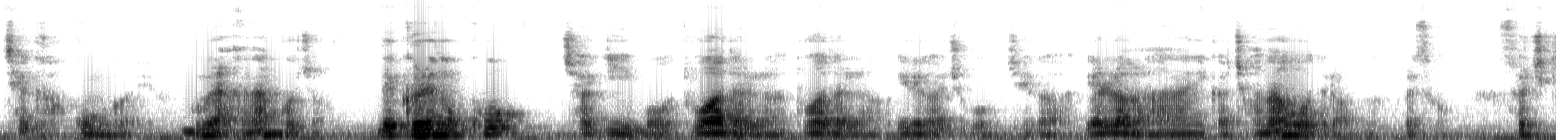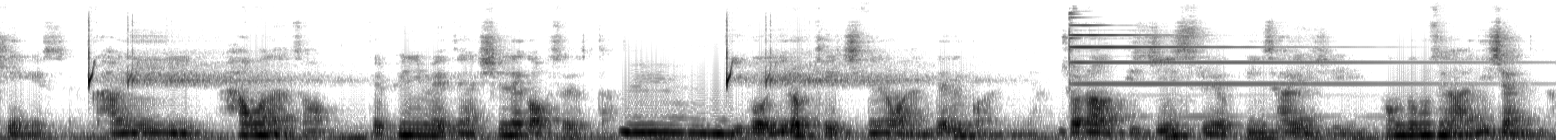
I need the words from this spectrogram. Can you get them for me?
책 갖고 온 거예요 구매를 안 한 거죠 근데 그래 놓고 자기 뭐 도와달라 도와달라 이래가지고 제가 연락을 안 하니까 전화가 오더라고요. 그래서 솔직히 얘기했어요. 강의하고 나서 대표님에 대한 신뢰가 없어졌다. 음. 이거 이렇게 진행하면 안 되는 거 아니냐. 저랑 비즈니스를 엮인 사이지 형 동생 아니지 않냐.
